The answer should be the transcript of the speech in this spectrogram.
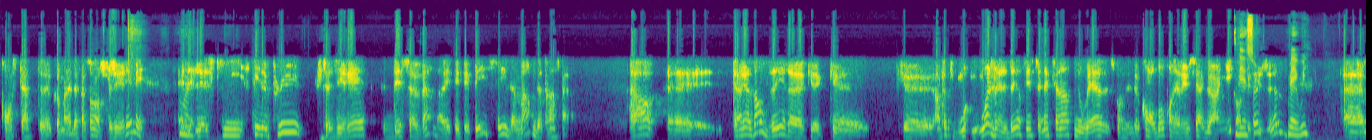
constate euh, comment la façon dont se gérer, mais ce, qui, ce qui est le plus, je te dirais, décevant dans les PPP, c'est le manque de transparence. Alors, euh, tu as raison de dire euh, que, que en fait, moi, je vais le dire, c'est une excellente nouvelle, le combat qu'on a réussi à gagner contre Bien Mais ben oui. Euh,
